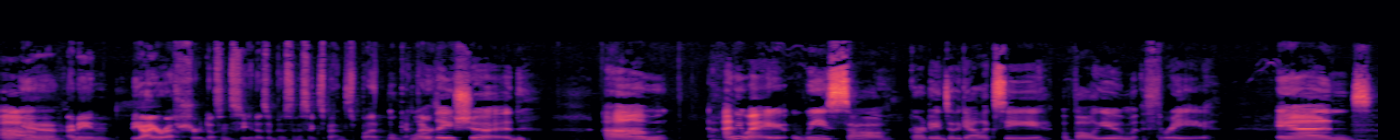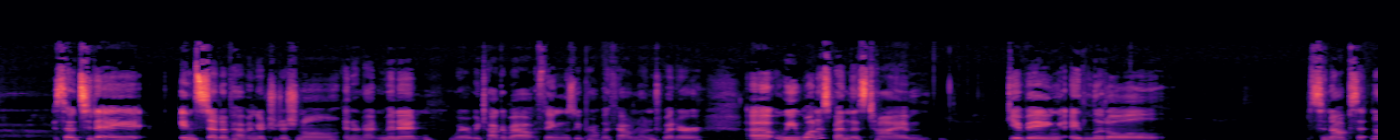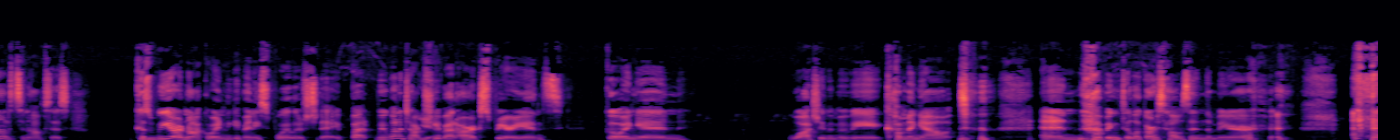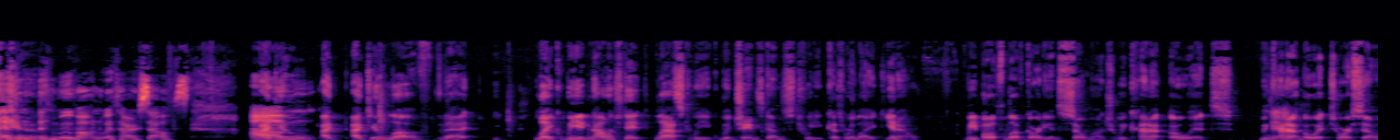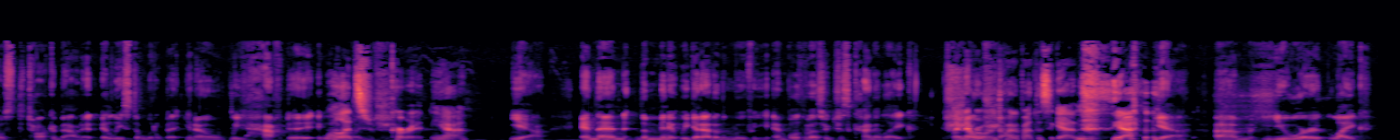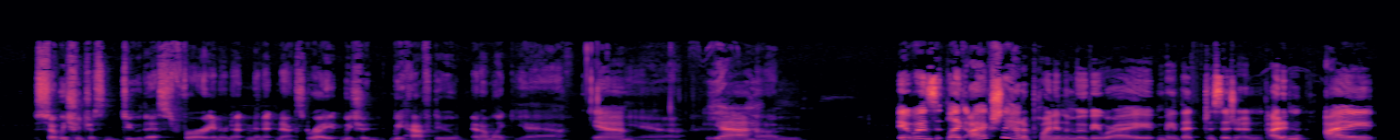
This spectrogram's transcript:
yeah i mean the irs sure doesn't see it as a business expense but we'll get Well, there they should. Um, anyway, we saw Guardians of the Galaxy Volume 3. And so today, instead of having a traditional internet minute where we talk about things we probably found on Twitter, uh, we want to spend this time giving a little synopsis, not a synopsis, because we are not going to give any spoilers today, but we want to talk to you about our experience going in, watching the movie, coming out, and having to look ourselves in the mirror and Yeah. move on with ourselves. I Um, do I I do love that like we acknowledged it last week with James Gunn's tweet because we're like, you know, we both love Guardians so much. We kind of owe it we kind of owe it to ourselves to talk about it at least a little bit, you know. We have to acknowledge Well, it's current, yeah. Yeah. And then the minute we get out of the movie and both of us are just kind of like I never want to talk about this again. yeah. yeah. Um, you were like, so we should just do this for our internet minute next, right? We should, we have to. And I'm like, yeah, Yeah. yeah. Yeah. Um, it was like I actually had a point in the movie where I made that decision. I didn't I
